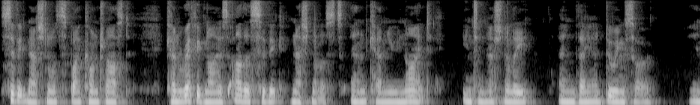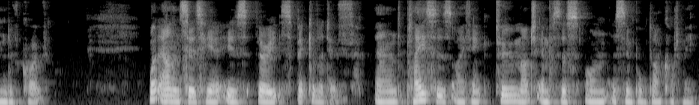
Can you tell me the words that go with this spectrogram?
Civic nationalists, by contrast, can recognize other civic nationalists and can unite internationally, and they are doing so. End of quote. What Alan says here is very speculative and places, I think, too much emphasis on a simple dichotomy.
